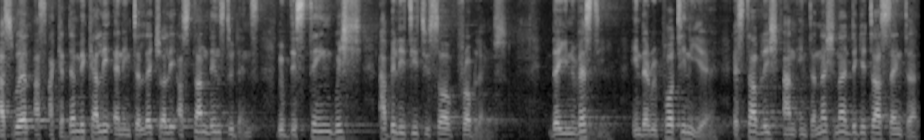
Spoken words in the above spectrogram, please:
as well as academically and intellectually outstanding students with distinguished ability to solve problems. The university, in the reporting year, established an international digital center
